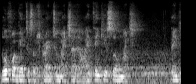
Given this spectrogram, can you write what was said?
Don't forget to subscribe to my channel. I thank you so much. Thank you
